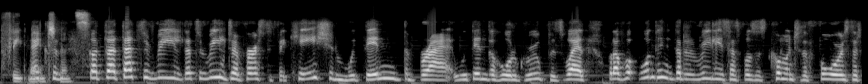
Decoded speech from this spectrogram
fleet maintenance. But that that's a real that's a real diversification within the brand within the whole group as well. But one thing that it really is, I suppose, is coming to the fore is that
